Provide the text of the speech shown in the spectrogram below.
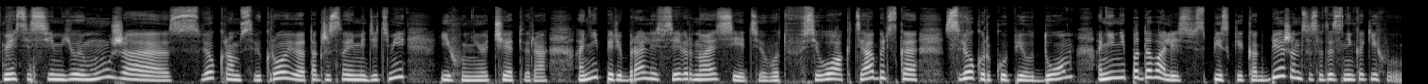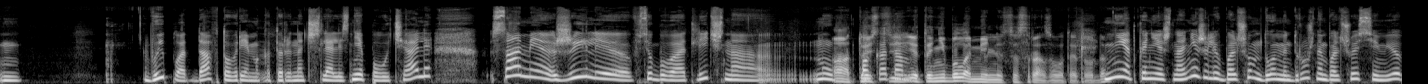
вместе с семьей мужа, свекром, свекровью, а также своими детьми, их у нее четверо, они перебрались в Северную Осетию, вот в село Октябрьское. Свекр купил дом, они не подавались в списки как беженцы, соответственно, никаких выплат, да, в то время, которые начислялись, не получали. Сами жили, все было отлично. Ну, А, то есть пока там... это не была мельница сразу вот этого, да? Нет, конечно, они жили в большом доме, дружной большой семьей.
